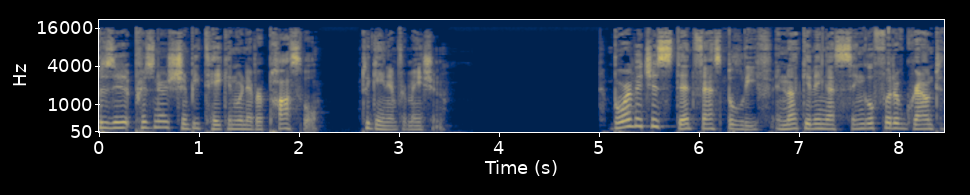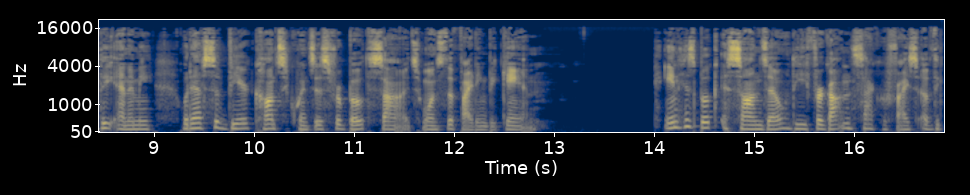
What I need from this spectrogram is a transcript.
prisoners should be taken whenever possible to gain information. Borovic's steadfast belief in not giving a single foot of ground to the enemy would have severe consequences for both sides once the fighting began. In his book Isonzo, The Forgotten Sacrifice of the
